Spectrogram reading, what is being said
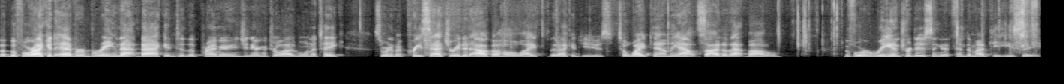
But before I could ever bring that back into the primary engineering control, I'd want to take sort of a pre-saturated alcohol wipe that I could use to wipe down the outside of that bottle before reintroducing it into my PEC.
